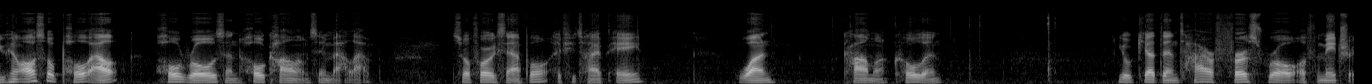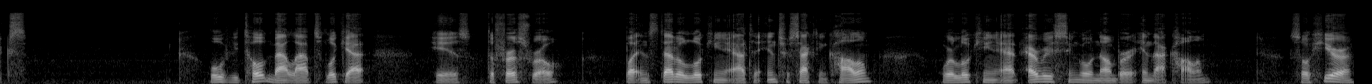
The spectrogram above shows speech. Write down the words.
You can also pull out whole rows and whole columns in MATLAB. So for example, if you type A, 1, comma, colon, you'll get the entire first row of the matrix. What we told MATLAB to look at is the first row, but instead of looking at the intersecting column, we're looking at every single number in that column. So here,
